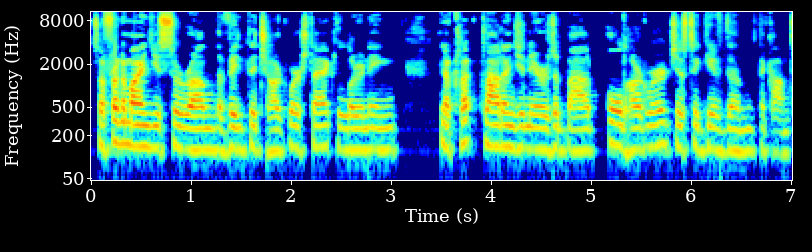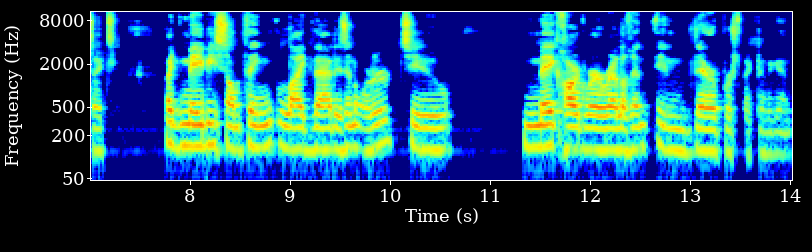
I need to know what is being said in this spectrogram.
So a friend of mine used to run the vintage hardware stack, learning you know cl- cloud engineers about old hardware just to give them the context. Like maybe something like that is in order to make hardware relevant in their perspective again.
